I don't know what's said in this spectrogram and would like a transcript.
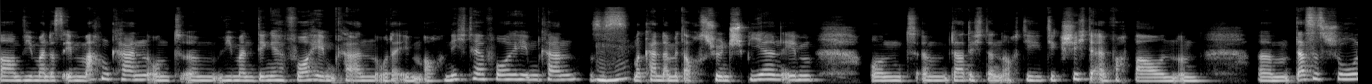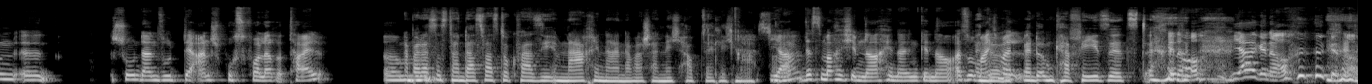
ähm, wie man das eben machen kann und ähm, wie man Dinge hervorheben kann oder eben auch nicht hervorheben kann. Mhm. Ist, man kann damit auch schön spielen eben und ähm, dadurch dann auch die, die Geschichte einfach bauen. Und ähm, das ist schon, äh, schon dann so der anspruchsvollere Teil Aber das ist dann das, was du quasi im Nachhinein da wahrscheinlich hauptsächlich machst. Oder? Ja, das mache ich im Nachhinein, genau. Also wenn manchmal. Du, wenn du im Café sitzt. Genau. Ja, genau. genau.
